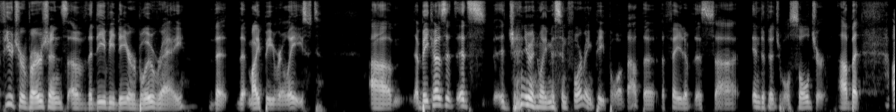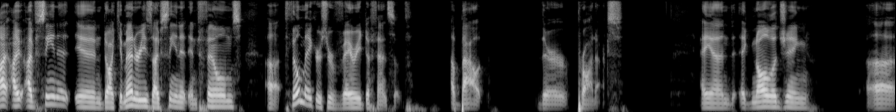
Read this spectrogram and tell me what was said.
future versions of the DVD or Blu-ray that that might be released um, because it, it's genuinely misinforming people about the, the fate of this uh, individual soldier. Uh, but I, I, have seen it in documentaries, I've seen it in films. Uh, filmmakers are very defensive about their products and acknowledging uh,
